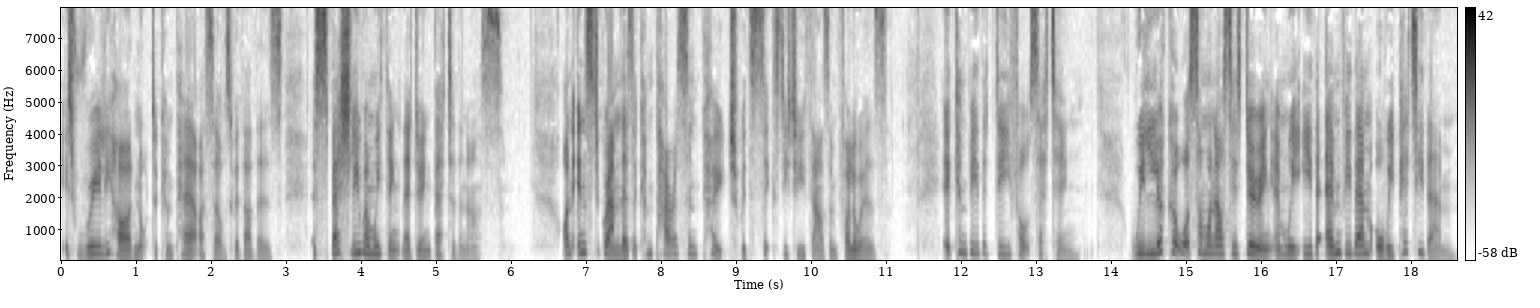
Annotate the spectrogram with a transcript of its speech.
It's really hard not to compare ourselves with others, especially when we think they're doing better than us. On Instagram, there's a comparison coach with 62,000 followers. It can be the default setting. We look at what someone else is doing and we either envy them or we pity them.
